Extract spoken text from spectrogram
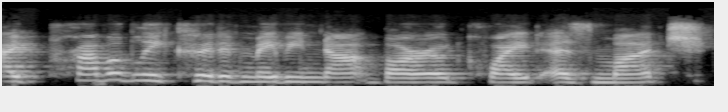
I probably could have maybe not borrowed quite as much.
